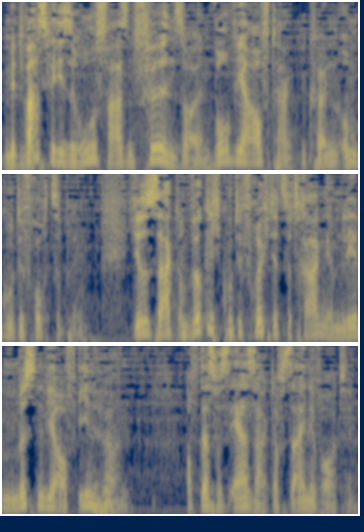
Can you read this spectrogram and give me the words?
mit was wir diese Ruhephasen füllen sollen, wo wir auftanken können, um gute Frucht zu bringen. Jesus sagt, um wirklich gute Früchte zu tragen im Leben, müssen wir auf ihn hören, auf das, was er sagt, auf seine Worte.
